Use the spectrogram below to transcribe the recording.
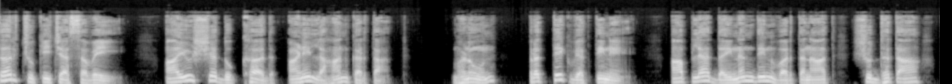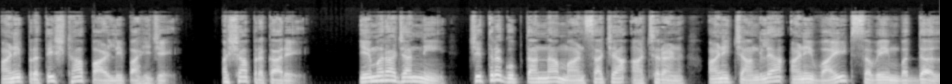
तर चुकीच्या सवयी आयुष्य दुःखद आणि लहान करतात. म्हणून प्रत्येक व्यक्तीने आपल्या दैनंदिन वर्तनात शुद्धता आणि प्रतिष्ठा पाळली पाहिजे. अशा प्रकारे यमराजांनी चित्रगुप्तांना माणसाच्या आचरण आणि चांगल्या आणि वाईट सवयींबद्दल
